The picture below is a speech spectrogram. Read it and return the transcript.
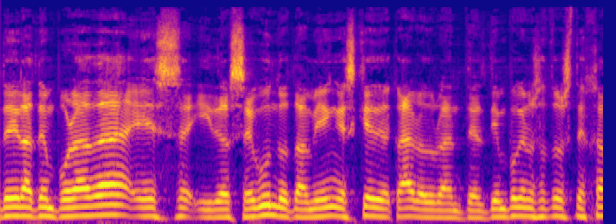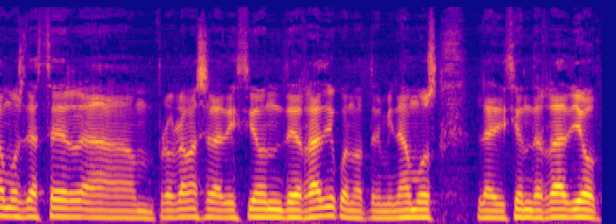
de la temporada es, y del segundo también, es que, claro, durante el tiempo que nosotros dejamos de hacer programas en la edición de radio, cuando terminamos la edición de radio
